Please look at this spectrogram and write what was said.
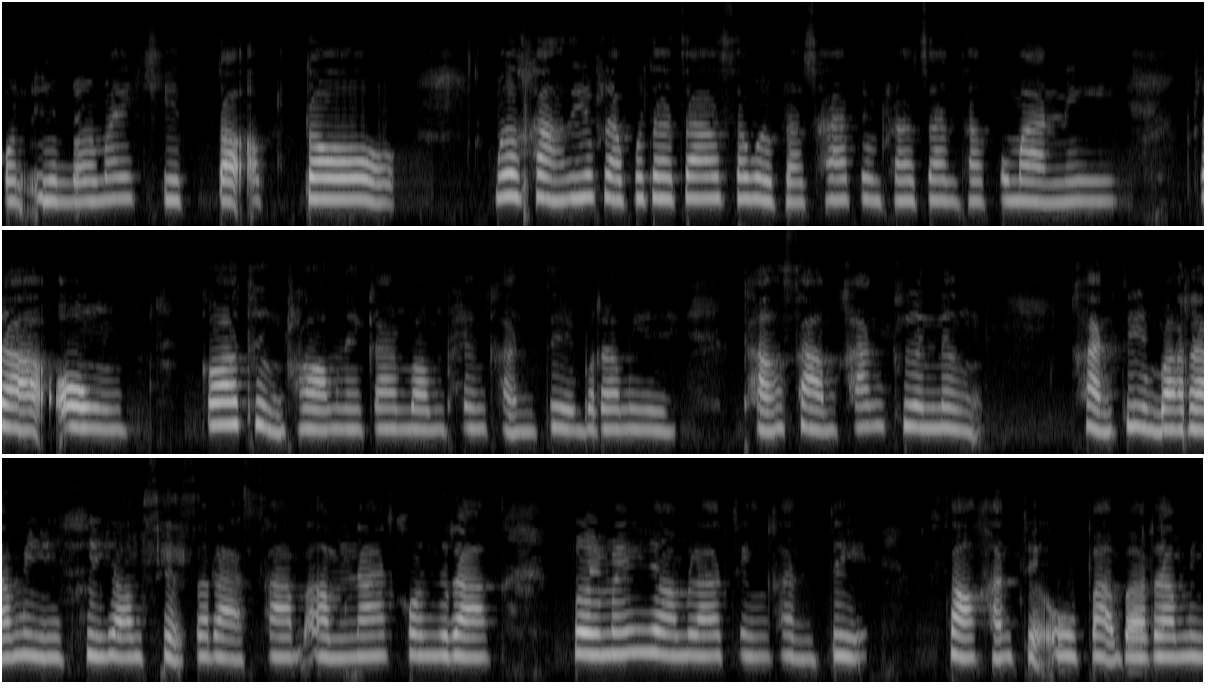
คนอื่นโดยไม่คิดตอบโต้ เมื่อครั้งที่พระพุทธเจ้าเสวยพระชาติเป็นพระจันทกุมารนี้พระองค์ก็ถึงพร้อมในการบำเพ็ญขันติบารมีทั้งสามขั้นคือหนึ่งขันติบารมีคือยอมเสียสละทรัพย์อำนาจคนรัก โดยไม่ยอมละทิ้งขันติสองขันติอุปบารมี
